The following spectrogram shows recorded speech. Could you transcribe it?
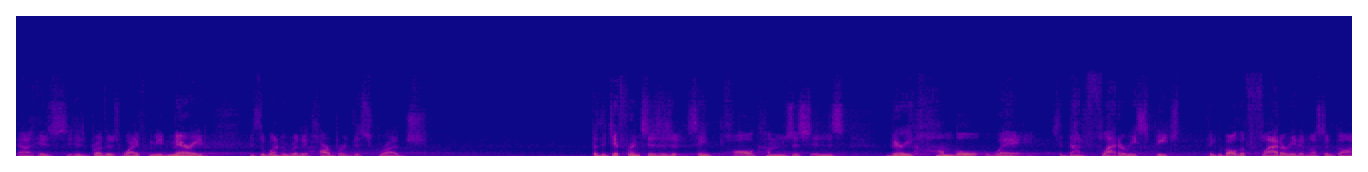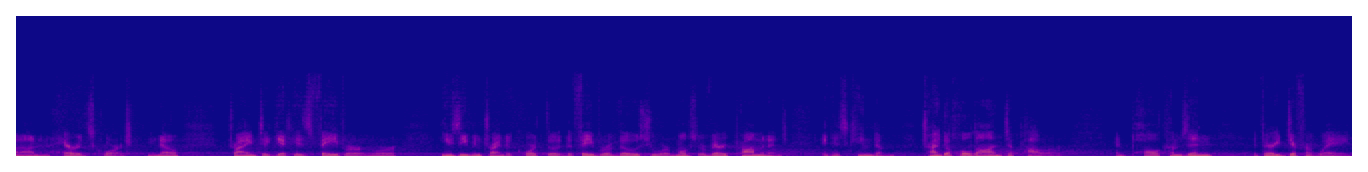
uh, his, his brother's wife whom he had married, is the one who really harbored this grudge. But the difference is, is St. Paul comes just in this very humble way. It's not flattery speech. Think of all the flattery that must have gone on in Herod's court, you know, trying to get his favor, or he's even trying to court the, the favor of those who are most or very prominent in his kingdom, trying to hold on to power. And Paul comes in a very different way,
